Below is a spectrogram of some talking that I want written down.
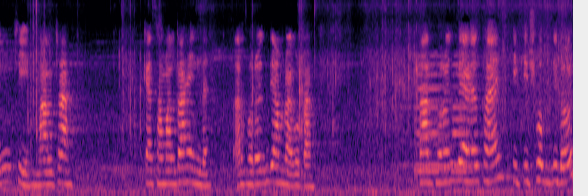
ইম কি, মালটা, কেঁচা মালটা হাইন দে। তারপরে যদি আমরা গোটা তারপরে যদি এটা চাই, কি কি সবজি দই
